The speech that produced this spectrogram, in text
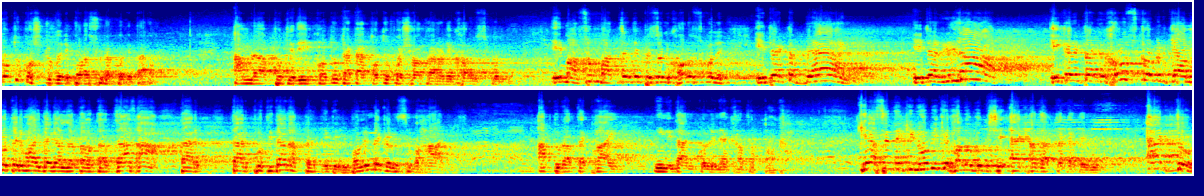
কত কষ্ট করে পড়াশোনা করে তারা। আমরা প্রতিদিন কত টাকা, কত পয়সা কারণে খরচ করি। এই মাসুম বাচ্চাদের পেছনে খরচ করলে এটা একটা ব্যাংক এটা রিজার্ভ। এখানে টাকা খরচ করবেন কেমতের ময়দানে, আল্লাহ তালা তার যা তার তার প্রতিদান আপনাকে দেবে। বলেন না কেন সুবাহান আব্দুর রাত্তাক ভাই তিনি দান করলেন এক হাজার টাকা। কে আছে দেখি? নবীকে ভালোবেসে এক হাজার টাকা দেবে। একজন।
